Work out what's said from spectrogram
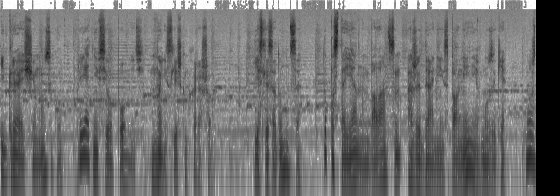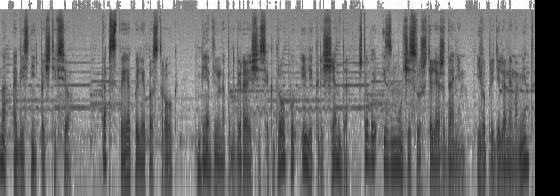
играющую музыку приятнее всего помнить, но не слишком хорошо. Если задуматься – то постоянным балансом ожидания исполнения в музыке можно объяснить почти все. Тапстеп или построк, медленно подбирающийся к дропу или крещендо, чтобы измучить слушателя ожиданием и в определенный момент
